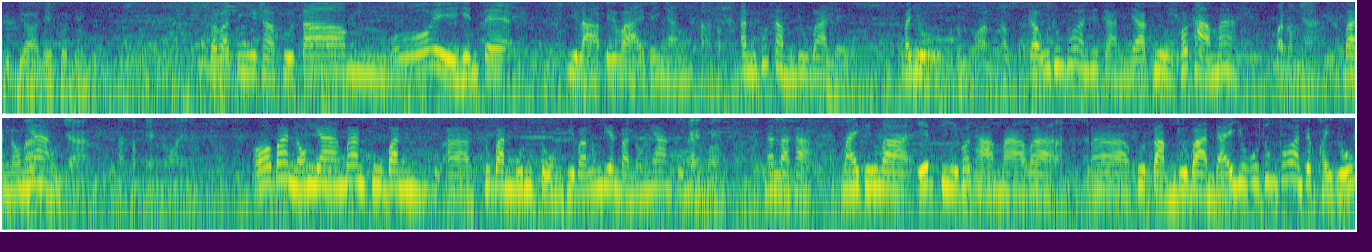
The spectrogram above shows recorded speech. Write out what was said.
สุดยอดเลยคนยังอยู่สวัสดีค่ะครูตั้มโอ้ย เห็นแต่อีหลาไปไหวายไปยัง อันครูตั้มอยู่บ้านเลย พายุอุทุมพรครับกับอุทุมพรคือกันยาคูเขาถามมาบ้านน้องย่างบ้านน้องย่าง บ้นน้องยางสระกำแพงน้อยนะอ๋อบ้านหนองยางบ้านครูบันอ่าสุบันบุญส่งที่บ้านโรงเรียนบ้านหนองยางตรงนั้นบ่แม่นนั่นล่ะค่ะ หมายถึงว่า FC เขาถามมาว่าบ้านนั่นแหละอ่าครูต่ำอยู่บ้านใดอยู่อุทุมพรจะข่อยลง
